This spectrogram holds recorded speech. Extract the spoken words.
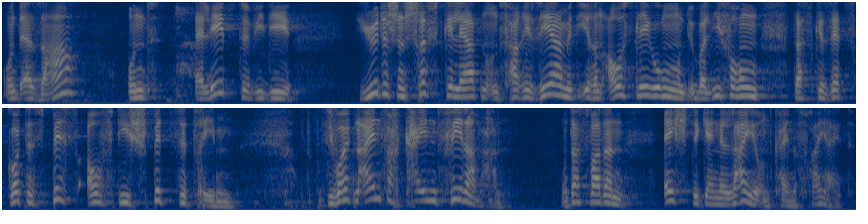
und er sah und erlebte, wie die jüdischen Schriftgelehrten und Pharisäer mit ihren Auslegungen und Überlieferungen das Gesetz Gottes bis auf die Spitze trieben. Sie wollten einfach keinen Fehler machen. Und das war dann echte Gängelei und keine Freiheit.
